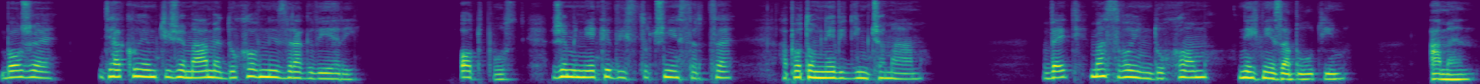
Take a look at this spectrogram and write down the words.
Bože, ďakujem ti, že máme duchovný zrak viery Odpusť, že mi niekedy stučne srdce a potom nevidím, čo mám. Veď ma svojim duchom, nech nezablúdim. Amen.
